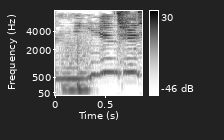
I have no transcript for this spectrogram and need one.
一起。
